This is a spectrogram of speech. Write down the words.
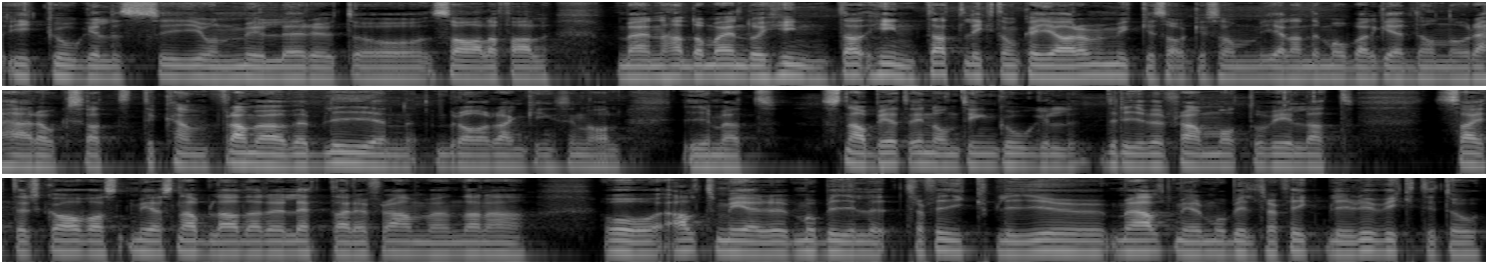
gick Googles Jon Müller ut och sa i alla fall. Men de har ändå hintat, hintat likt de kan göra med mycket saker som gällande Mobilegeddon och det här också. Att det kan framöver bli en bra rankingsignal i och med att snabbhet är någonting Google driver framåt och vill att sajter ska vara mer snabbladdade, lättare för användarna. Och allt mer mobiltrafik blir ju, med allt mer mobiltrafik blir det ju viktigt att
